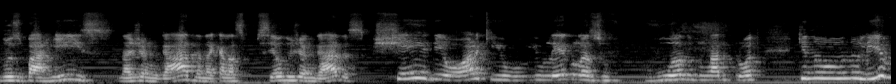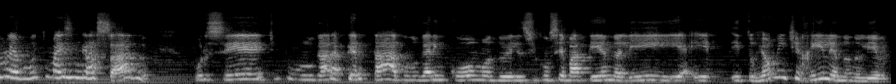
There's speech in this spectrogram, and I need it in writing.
nos barris, na jangada, naquelas pseudo-jangadas, cheio de orc e o, e o Legolas voando de um lado para o outro, que no, no livro é muito mais engraçado, por ser tipo um lugar apertado, um lugar incômodo, eles ficam se batendo ali e, e, e tu realmente ri lendo no livro.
